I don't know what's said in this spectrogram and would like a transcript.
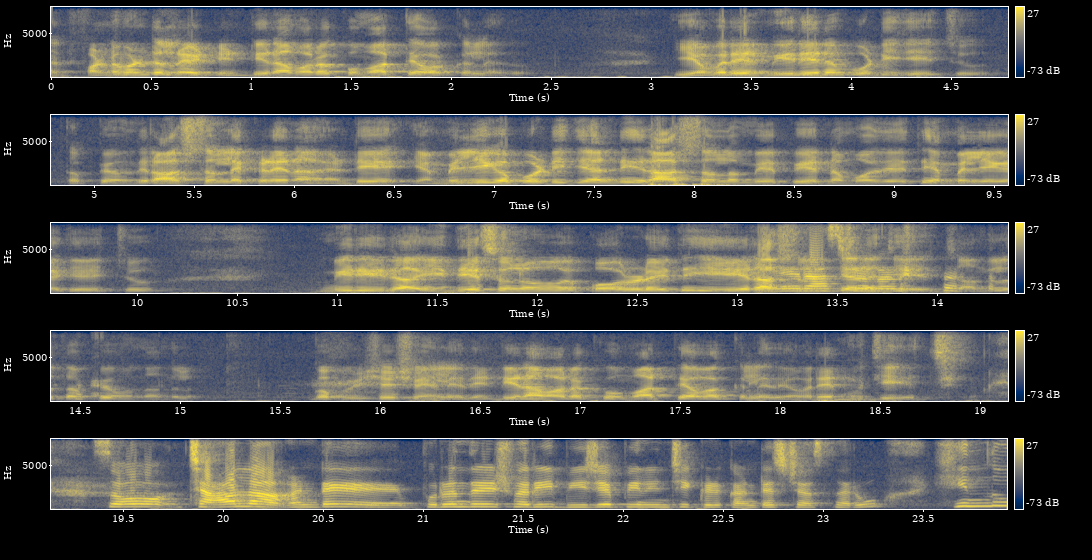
అది ఫండమెంటల్ రైట్ ఎన్టీ రామారావు కుమార్తె అక్కర్లేదు ఎవరైనా మీరైనా పోటీ చేయొచ్చు తప్పే ఉంది. రాష్ట్రంలో ఎక్కడైనా అంటే ఎమ్మెల్యేగా పోటీ చేయాలంటే ఈ రాష్ట్రంలో మీ పేరు నమోదు అయితే ఎమ్మెల్యేగా చేయొచ్చు. మీరు ఈ దేశంలో పౌరుడైతే ఏ రాష్ట్రం చేయొచ్చు. అందులో తప్పే ఉంది అందులో. గొప్ప విశేషం ఏం లేదు. ఎన్టీ రామారావు కుమార్తె అవ్వక్కర్లేదు. ఎవరైనా చేయొచ్చు. సో చాలా అంటే పురంధరేశ్వరి బీజేపీ నుంచి ఇక్కడ కంటెస్ట్ చేస్తున్నారు. హిందూ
